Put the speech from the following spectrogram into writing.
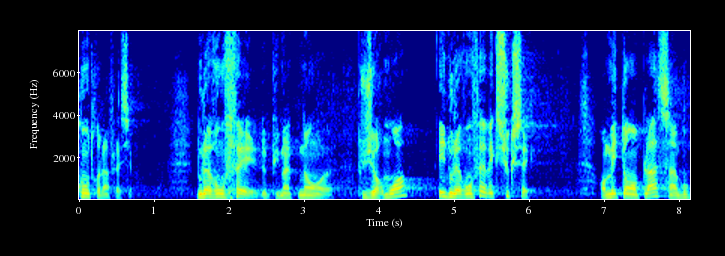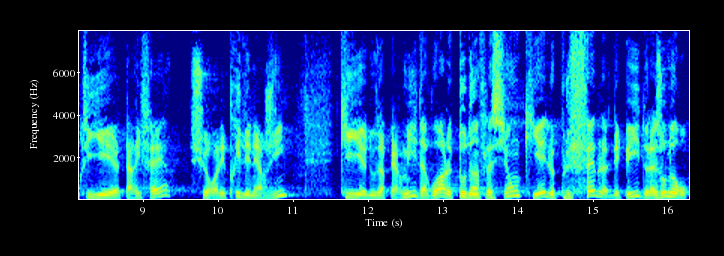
contre l'inflation. Nous l'avons fait depuis maintenant euh, plusieurs mois et nous l'avons fait avec succès en mettant en place un bouclier tarifaire sur les prix de l'énergie qui nous a permis d'avoir le taux d'inflation qui est le plus faible des pays de la zone euro.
